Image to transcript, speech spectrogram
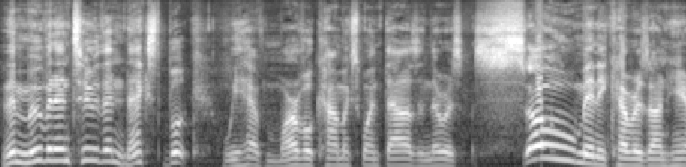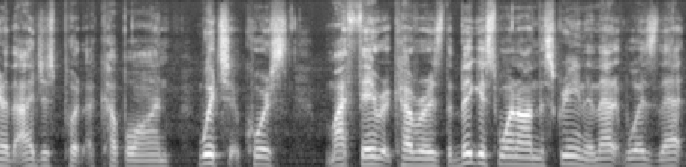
then moving into the next book, we have Marvel Comics 1000. There was so many covers on here that I just put a couple on, which of course my favorite cover is the biggest one on the screen, and that was that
